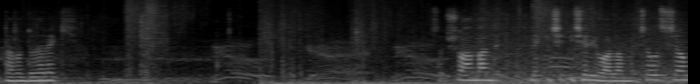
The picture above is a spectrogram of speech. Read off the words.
Etrafa dönerek. İşte şu an ben de içeri yuvarlanmaya çalışacağım.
